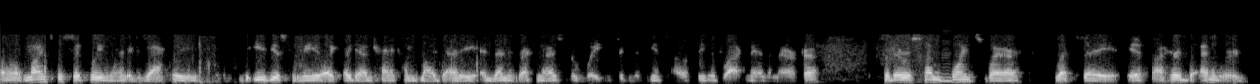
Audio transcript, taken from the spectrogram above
uh, mine specifically weren't exactly the easiest for me. Like again, trying to come to my daddy and then recognize the weight and significance of being a black man in America. So there were some mm-hmm. points where, let's say, if I heard the N word,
